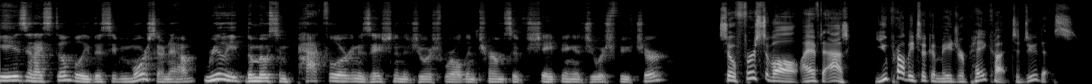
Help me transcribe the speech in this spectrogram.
is, and I still believe this even more so now, really the most impactful organization in the Jewish world in terms of shaping a Jewish future. So, first of all, I have to ask you probably took a major pay cut to do this.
